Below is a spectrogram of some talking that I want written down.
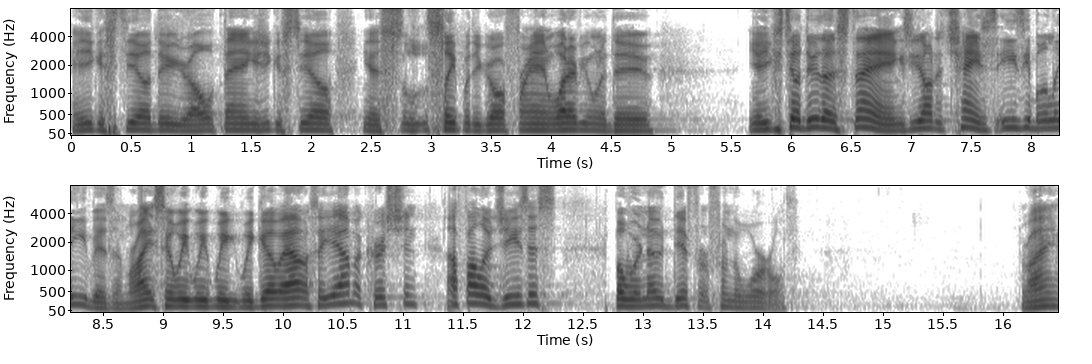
and you can still do your old things. You can still, you know, sleep with your girlfriend, whatever you want to do. You know, you can still do those things. You don't have to change. It's easy believism, right? So we, we, we, we go out and say, yeah, I'm a Christian. I follow Jesus, but we're no different from the world, right?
